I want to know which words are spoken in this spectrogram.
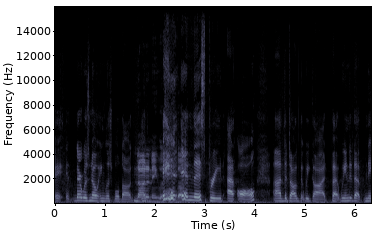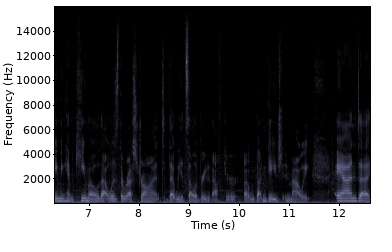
it, it- there was no English bulldog. Not in- an English bulldog. in this breed at all. Uh, the dog that we got, but we ended up naming him Kimo. That was the restaurant that we had celebrated after uh, we got engaged in Maui, and. Uh,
